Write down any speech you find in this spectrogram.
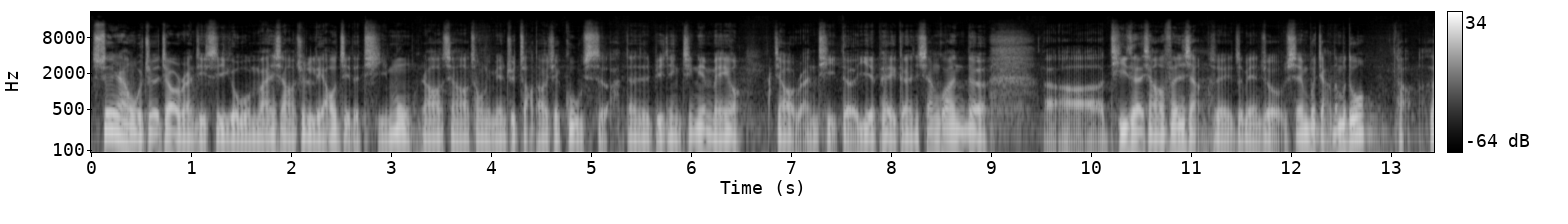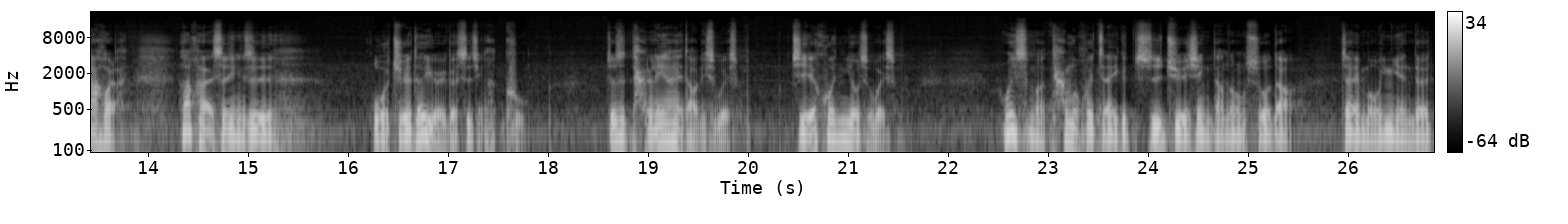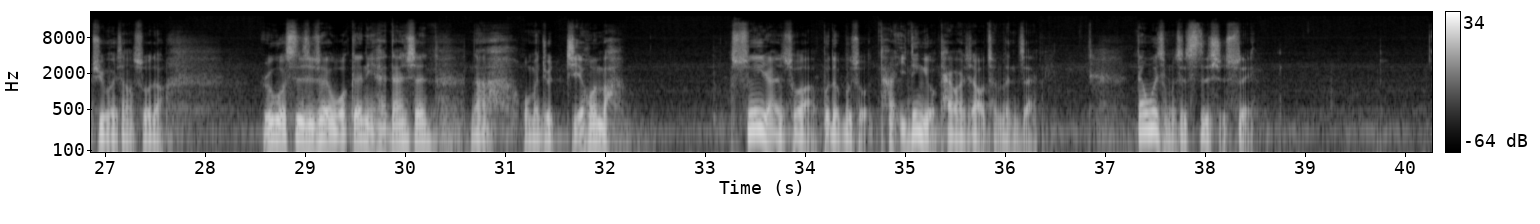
虽然我觉得交友软体是一个我蛮想要去了解的题目，然后想要从里面去找到一些故事啦，但是毕竟今天没有交友软体的业配跟相关的呃题材想要分享，所以这边就先不讲那么多。好，拉回来，拉回来的事情是。我觉得有一个事情很酷，就是谈恋爱到底是为什么？结婚又是为什么？为什么他们会在一个直觉性当中说到，在某一年的聚会上说到，如果四十岁我跟你还单身，那我们就结婚吧。虽然说啊，不得不说，他一定有开玩笑的成分在，但为什么是四十岁？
